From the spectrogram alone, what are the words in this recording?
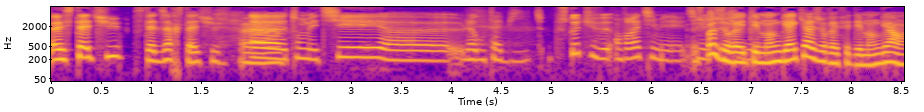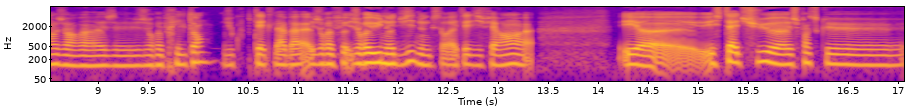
Euh, statut, c'est-à-dire statut. Euh, Euh, ton métier, là où t'habites, ce que tu veux. En vrai, tu mets. Je pense que j'aurais été mangaka, j'aurais fait des mangas, hein, genre j'aurais pris le temps. Du coup, peut-être là-bas, j'aurais fait, j'aurais eu une autre vie, donc ça aurait été différent. Et, euh, et statut, euh, je pense que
